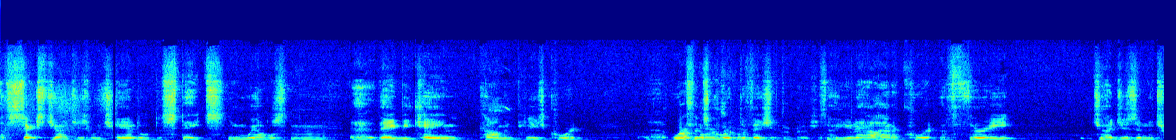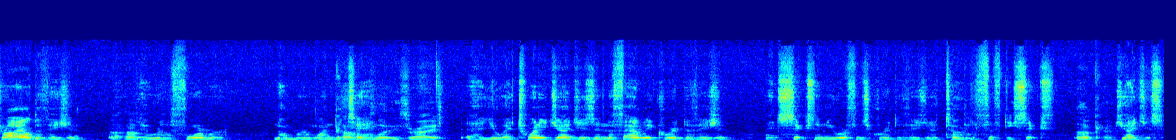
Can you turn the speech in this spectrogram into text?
of six judges which handled the estates and wills. Mm-hmm. Uh, They became common pleas court, uh, orphans Orphans court court division. division. So you now had a court of thirty judges in the trial division. Uh-huh. They were the former number one to Common ten. pleas, right, Uh, You had twenty judges in the family court division and six in the orphans court division, a total of fifty-six okay, judges.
